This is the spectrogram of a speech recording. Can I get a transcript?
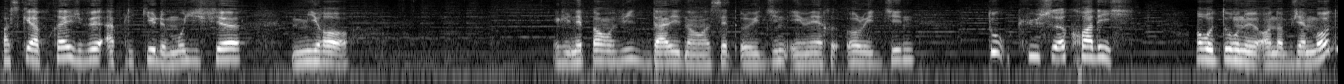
parce qu'après je vais appliquer le modifieur mirror. Et je n'ai pas envie d'aller dans cette origin et mettre origin tout curseur 3D. On retourne en objet mode.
